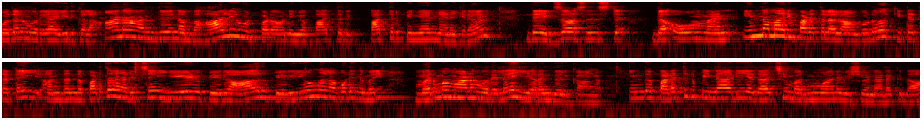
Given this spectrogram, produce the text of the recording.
முதல் முறையாக இருக்கலாம். ஆனால் வந்து நம்ம ஹாலிவுட் படம் நீங்கள் பார்த்துரு பார்த்துருப்பீங்கன்னு நினைக்கிறேன். த எக்ஸாசிஸ்ட் த ஓமன் இந்த மாதிரி படத்துலலாம் கூட கிட்டத்தட்ட அந்தந்த படத்தில் நடித்த ஏழு பேர் ஆறு பேர் இவங்கெல்லாம் கூட இந்த மாதிரி மர்மமான முறையில் இறந்துருக்காங்க. இந்த படத்துக்கு பின்னாடி ஏதாச்சும் மர்மமான விஷயம் நடக்குதா?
